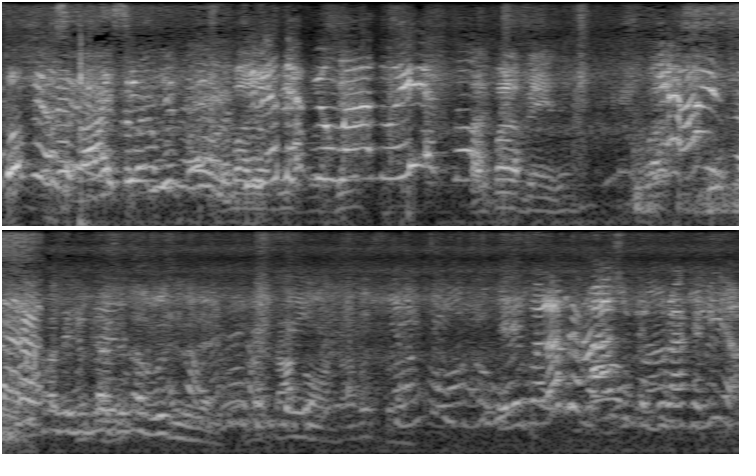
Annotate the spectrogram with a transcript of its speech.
Tô vendo, você vai. Queria ter filmado isso. Parabéns, hein? Ele foi lá pra baixo, aquele buraco ali, ó.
